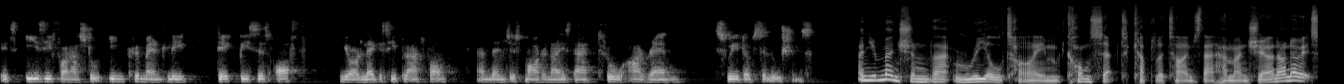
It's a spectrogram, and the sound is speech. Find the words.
it's easy for us to incrementally take pieces off your legacy platform and then just modernize that through our REN suite of solutions. And you mentioned that real-time concept a couple of times there, Himanshu. And I know it's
